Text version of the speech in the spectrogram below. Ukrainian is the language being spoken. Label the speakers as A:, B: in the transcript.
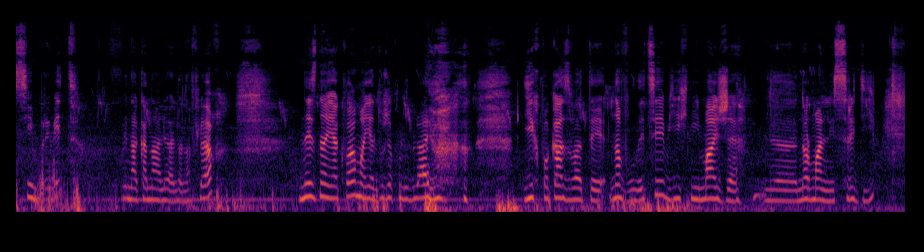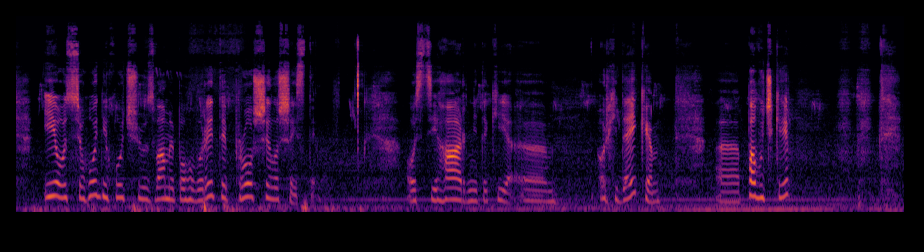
A: Всім привіт! Ви на каналі Альона Флер. Не знаю, як вам, а я дуже полюбляю їх показувати на вулиці в їхній майже е, нормальній середі. І ось сьогодні хочу з вами поговорити про шилошисти. Ось ці гарні такі е, орхідейки, е, павучки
